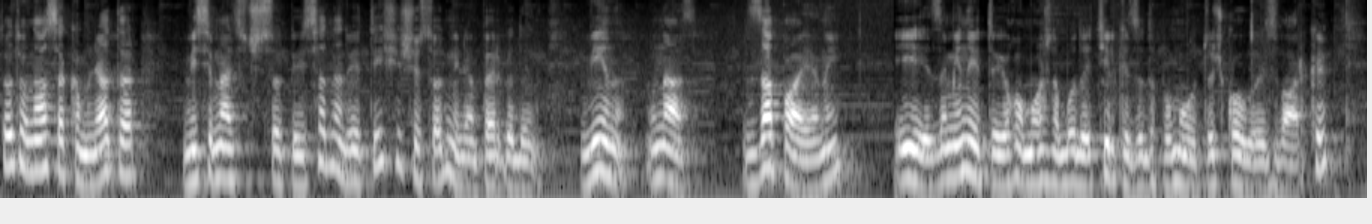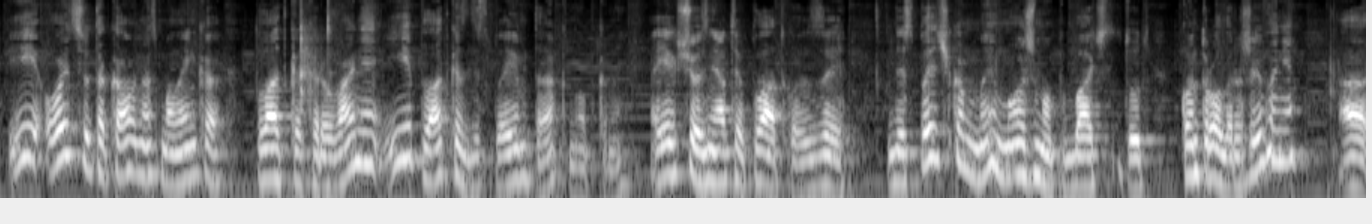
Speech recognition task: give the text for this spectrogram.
тут у нас акумулятор 18650 на 2600 мАч. Він у нас запаяний. І замінити його можна буде тільки за допомогою точкової зварки. І ось така у нас маленька платка керування і платка з дисплеєм та кнопками. А якщо зняти платку з дисплейчиком, ми можемо побачити тут контролер живлення, а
